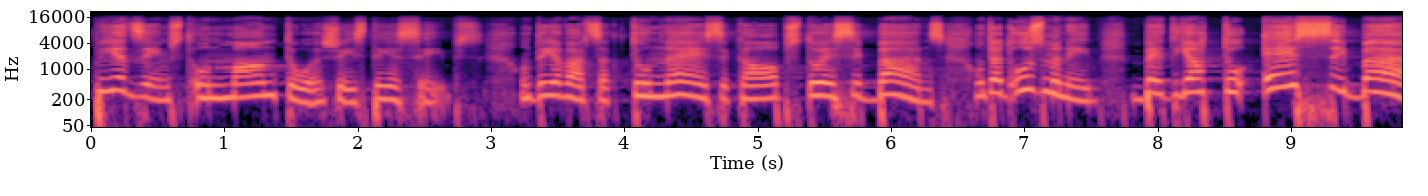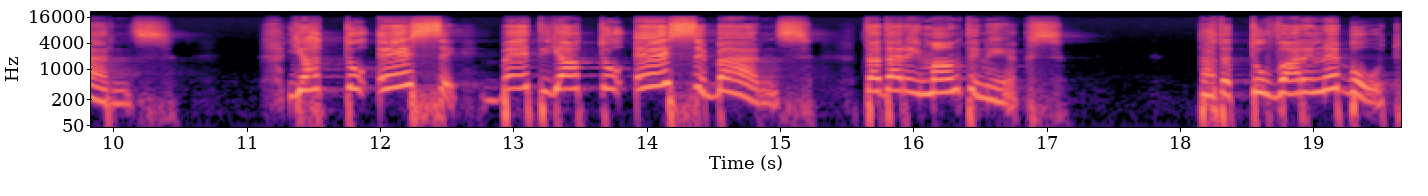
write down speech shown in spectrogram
piedzimst un manto šīs tiesības. Un Dievs saka, tu neesi kalps, tu esi bērns. Un tad uzmanība, bet ja tu esi bērns, ja tu esi, bet ja tu esi bērns, tad arī mantinieks. Tātad tu vari nebūt.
